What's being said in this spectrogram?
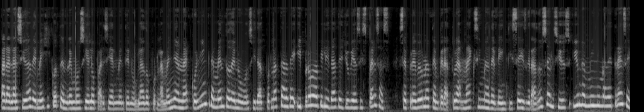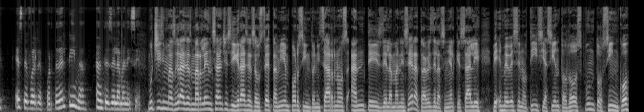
Para la Ciudad de México tendremos cielo parcialmente nublado por la mañana, con incremento de nubosidad por la tarde y probabilidad de lluvias dispersas. Se prevé una temperatura máxima de 26 grados Celsius y una mínima de 13. Este fue el reporte del clima antes del amanecer. Muchísimas gracias Marlene Sánchez y gracias a usted también por sintonizarnos antes del amanecer a través de la señal que sale de MBC Noticias 102.5.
